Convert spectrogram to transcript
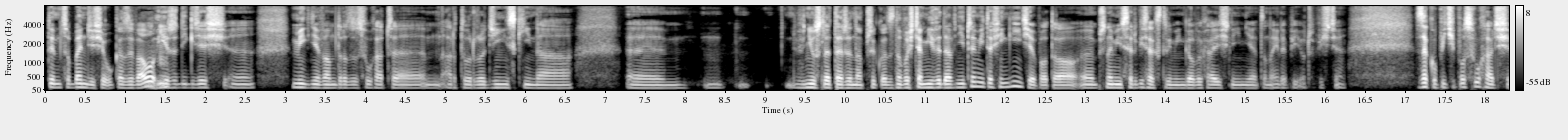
tym, co będzie się ukazywało. Mhm. Jeżeli gdzieś y, mignie wam, drodzy słuchacze, Artur Rodziński na y, w newsletterze na przykład z nowościami wydawniczymi, to sięgnijcie po to, y, przynajmniej w serwisach streamingowych, a jeśli nie, to najlepiej oczywiście zakupić i posłuchać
